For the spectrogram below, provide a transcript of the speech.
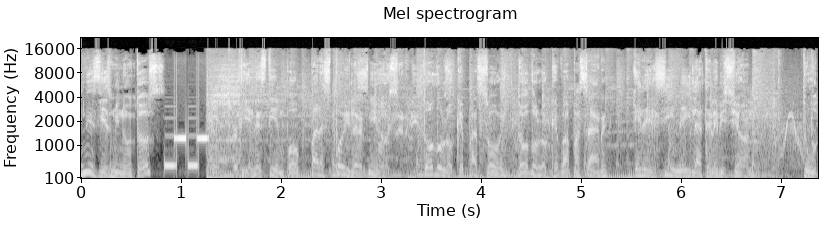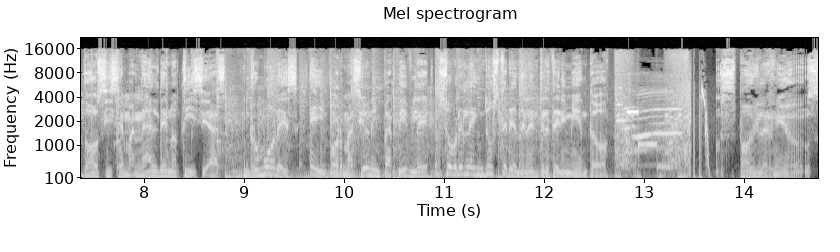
¿Tienes 10 minutos? Tienes tiempo para Spoiler News. Todo lo que pasó y todo lo que va a pasar en el cine y la televisión. Tu dosis semanal de noticias, rumores e información imperdible sobre la industria del entretenimiento. Spoiler News.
